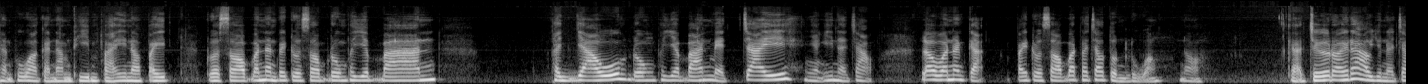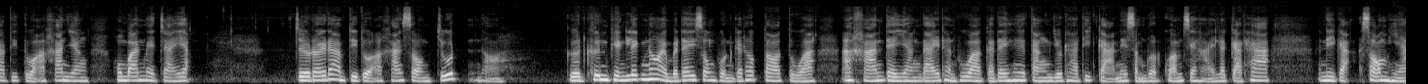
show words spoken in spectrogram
ท่านผู้ว่าก็นำทีมไปเนาะไปตรวจสอบวันนั้นไปตรวจสอบโรงพยาบาลพะเยาโรงพยาบาลแม่ใจอย่างนี้นะเจ้าแล้ววันนั้นก็ ไปตรวจสอบวัดพระเจ้าตนหลวงเนาะก็เจอรอยร้าวอยู่นะเจ้าที่ตัวอาคารยังโรงพยาบาลแม่ใจอะเจอรอยร้าวที่ตัวอาคารสองจุดเนาะเกิดขึ้นเพียงเล็กน้อยไม่ได้ส่งผลกระทบต่อตัวอาคารแต่อย่างใดท่านผู้ว่าก็ได้ให้ตังโยธาธิการในสำรวจความเสียหายและกะถ้าอันนี้ก็ซ่อมเหีย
